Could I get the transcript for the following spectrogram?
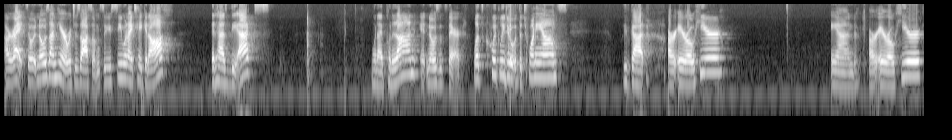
All right, so it knows I'm here, which is awesome. So you see when I take it off, it has the X, when I put it on, it knows it's there. Let's quickly do it with the 20 ounce. We've got our arrow here and our arrow here.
